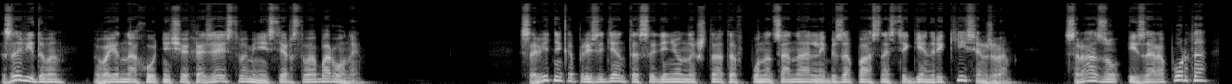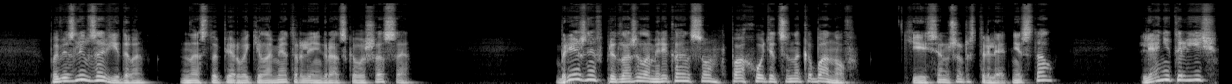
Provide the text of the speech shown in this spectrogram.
Завидово. Военно-охотничье хозяйство Министерства обороны. Советника президента Соединенных Штатов по национальной безопасности Генри Киссинджера сразу из аэропорта повезли в Завидово, на 101 километр Ленинградского шоссе. Брежнев предложил американцу поохотиться на кабанов. Киссинджер стрелять не стал. Леонид Ильич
